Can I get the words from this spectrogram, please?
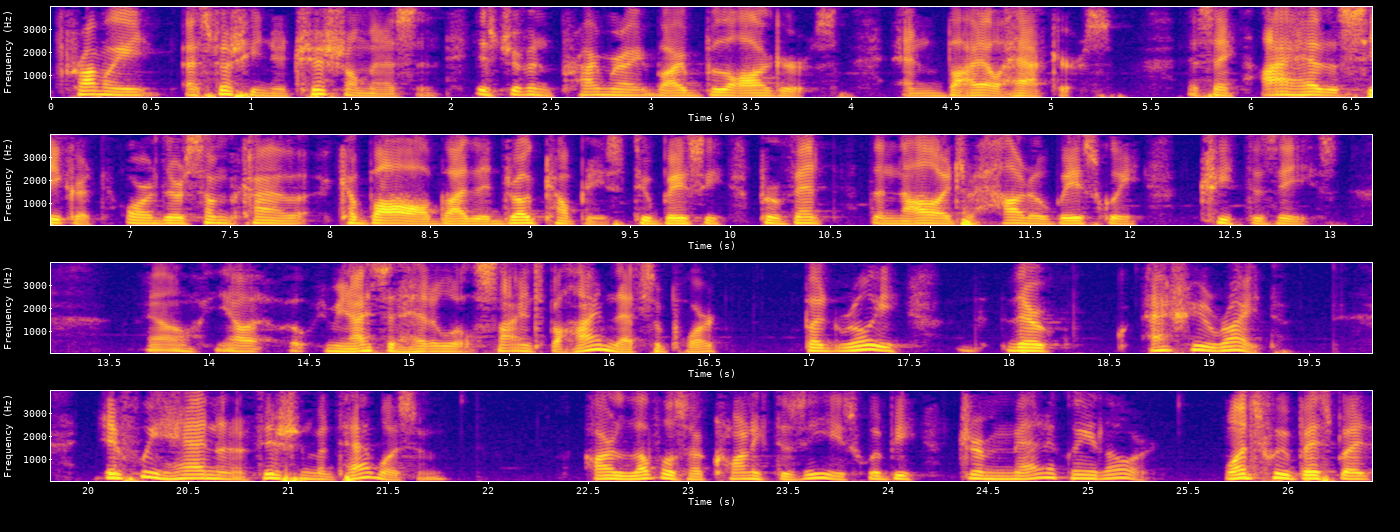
primarily, especially nutritional medicine, is driven primarily by bloggers and biohackers and saying, I have the secret, or there's some kind of cabal by the drug companies to basically prevent the knowledge of how to basically treat disease. Know, you know, I mean, I said had a little science behind that support, but really, they're actually right. If we had an efficient metabolism, our levels of chronic disease would be dramatically lowered. Once we basically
